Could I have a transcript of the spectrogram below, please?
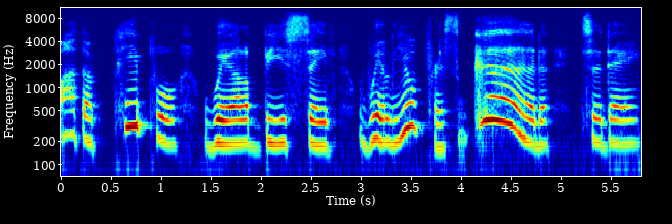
other people will be saved. Will you press good today?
